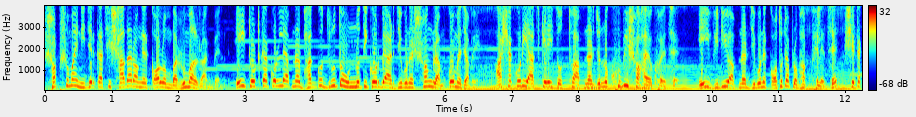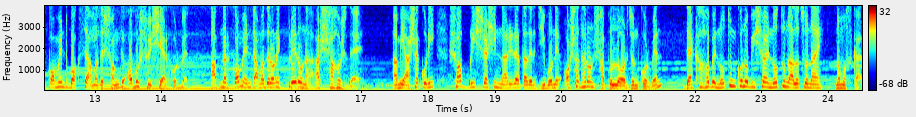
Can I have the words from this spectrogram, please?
সবসময় নিজের কাছে সাদা রঙের কলম বা রুমাল রাখবেন। এই টোটকা করলে আপনার ভাগ্য দ্রুত উন্নতি করবে আর জীবনের সংগ্রাম কমে যাবে। আশা করি আজকের এই তথ্য আপনার জন্য খুবই সহায়ক হয়েছে। এই ভিডিও আপনার জীবনে কতটা প্রভাব ফেলেছে সেটা কমেন্ট বক্সে আমাদের সঙ্গে অবশ্যই শেয়ার করবেন। আপনার কমেন্ট আমাদের অনেক প্রেরণা আর সাহস দেয়। আমি আশা করি সব বৃষ রাশির নারীরা তাদের জীবনে অসাধারণ সাফল্য অর্জন করবেন। দেখা হবে নতুন কোনো বিষয়ে নতুন আলোচনায়। নমস্কার।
